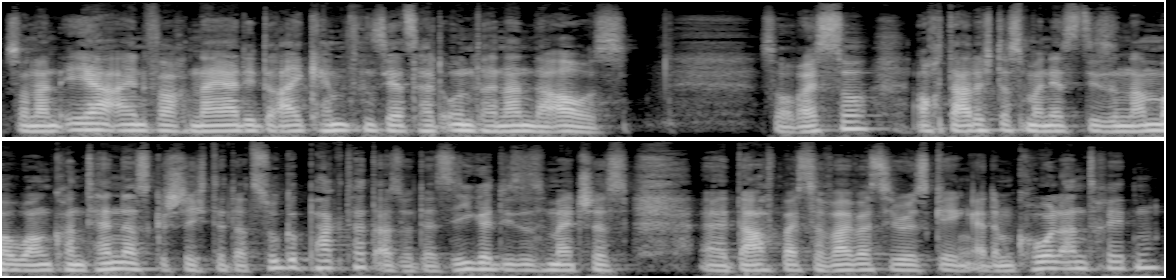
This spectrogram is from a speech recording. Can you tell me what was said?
sondern eher einfach, naja, die drei kämpfen es jetzt halt untereinander aus. So, weißt du, auch dadurch, dass man jetzt diese Number One Contenders Geschichte dazugepackt hat, also der Sieger dieses Matches äh, darf bei Survivor Series gegen Adam Cole antreten.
